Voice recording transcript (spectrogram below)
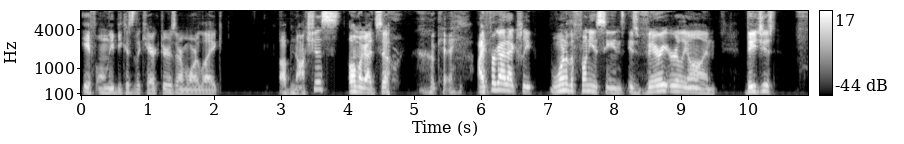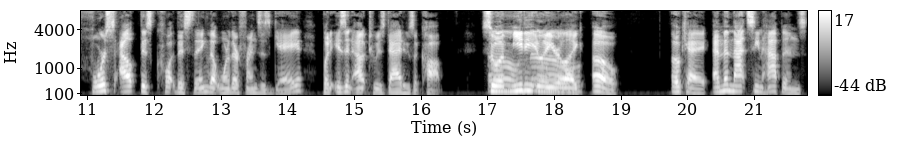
if only because the characters are more like obnoxious. Oh my god. So Okay. I forgot actually, one of the funniest scenes is very early on. They just force out this qu- this thing that one of their friends is gay, but isn't out to his dad who's a cop. So Oh, immediately you're like, oh, okay. And then that scene happens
